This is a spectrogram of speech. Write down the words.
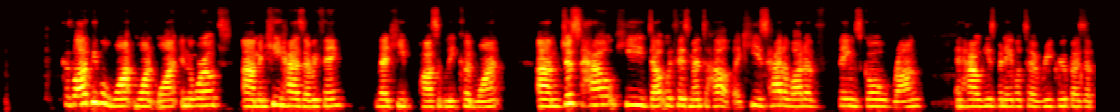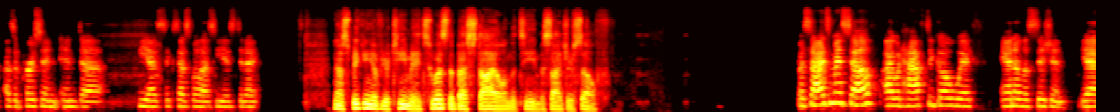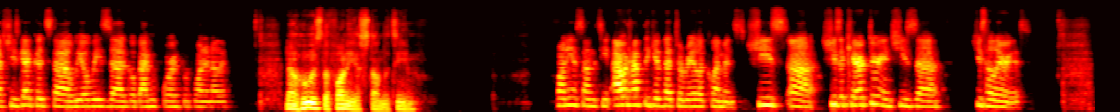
because a lot of people want, want, want in the world, um, and he has everything that he possibly could want. Um, just how he dealt with his mental health. Like he's had a lot of things go wrong, and how he's been able to regroup as a as a person and uh, be as successful as he is today. Now, speaking of your teammates, who has the best style on the team besides yourself? Besides myself, I would have to go with Anna Lecision. Yeah, she's got good style. We always uh, go back and forth with one another. Now, who is the funniest on the team? Funniest on the team, I would have to give that to Rayla Clemens. She's uh, she's a character and she's uh, she's hilarious.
